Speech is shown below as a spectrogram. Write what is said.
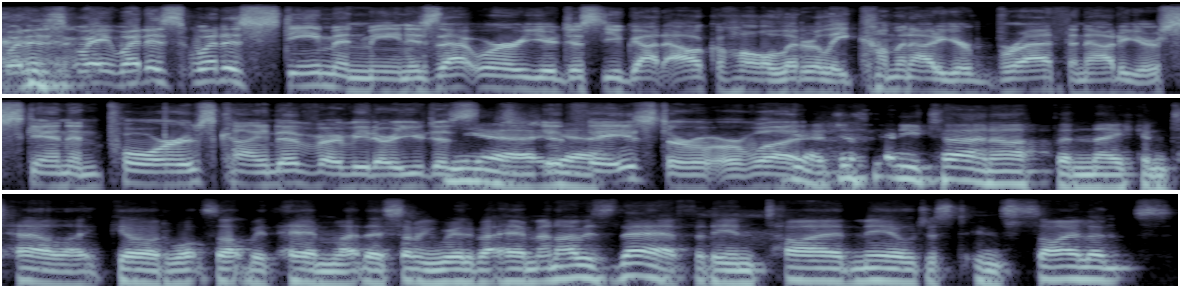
What is wait? What is what does steaming mean? Is that where you're just you got alcohol literally coming out of your breath and out of your skin and pores, kind of? I mean, are you just yeah, faced yeah. or or what? Yeah, just when you turn up and they can tell, like, God, what's up with him? Like, there's something weird about him. And I was there for the entire meal, just in silence.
